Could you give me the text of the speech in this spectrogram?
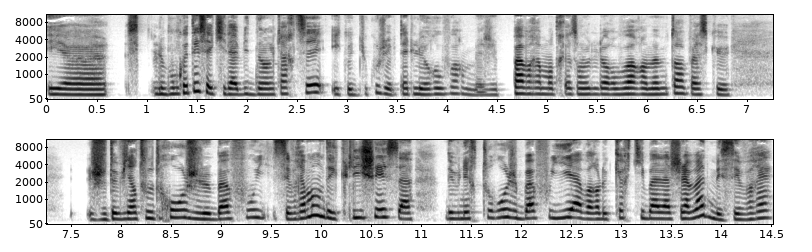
Et euh, le bon côté, c'est qu'il habite dans le quartier et que du coup, je vais peut-être le revoir, mais j'ai pas vraiment très envie de le revoir en même temps parce que je deviens toute rouge, je bafouille. C'est vraiment des clichés, ça. Devenir tout rouge, bafouiller, avoir le cœur qui bat la chamade, mais c'est vrai.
